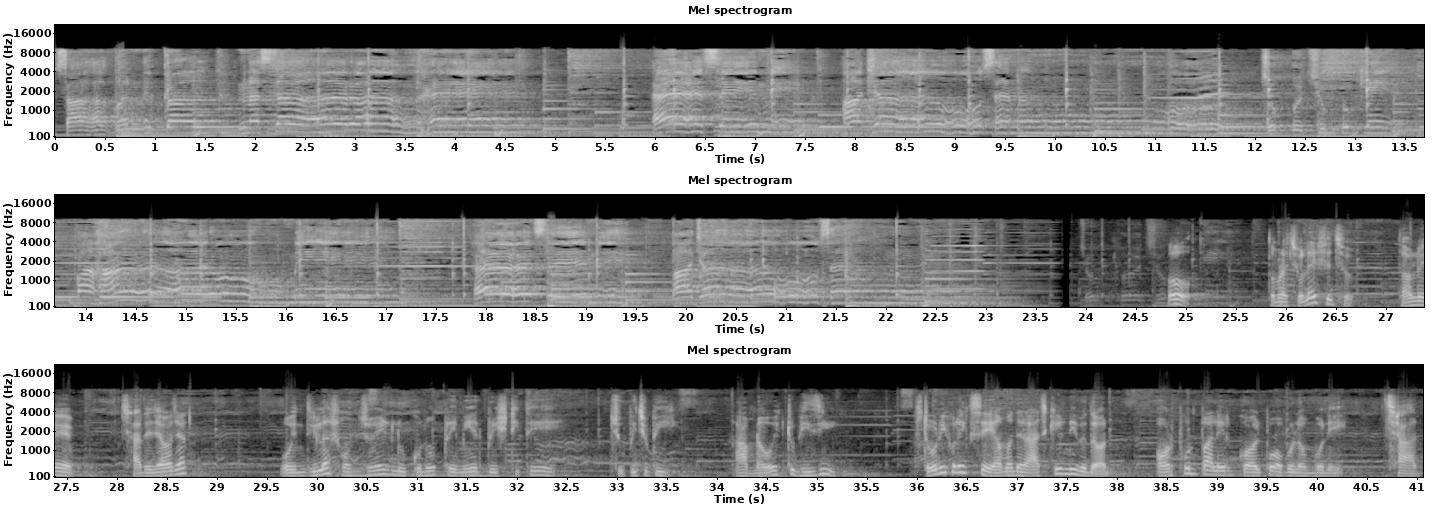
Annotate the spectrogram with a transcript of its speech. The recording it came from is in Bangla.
सावन का नजारा है ऐसे में आ जाओ सनम हो छुप छुप के बहारों में ऐसे में आ जाओ सनम ও তোমরা চলে এসেছো তাহলে ছাদে যাওয়া যাক ঐন্দ্রিলা সঞ্জয়ের লুকোনো প্রেমের বৃষ্টিতে চুপি চুপি। আমরাও একটু ভিজি। স্টোরি হোলিক্সে আমাদের আজকের নিবেদন অর্পণ পালের গল্প অবলম্বনে ছাদ।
